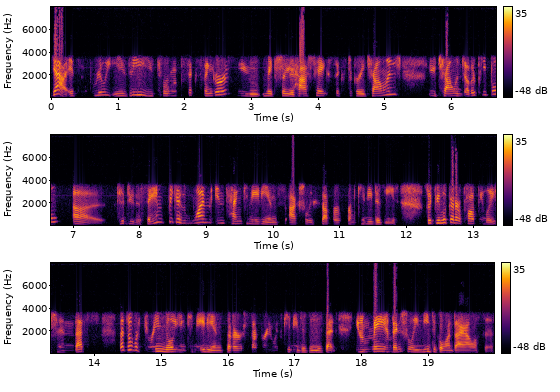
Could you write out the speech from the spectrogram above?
yeah, it's really easy. You throw up six fingers. You make sure you hashtag six degree challenge. You challenge other people uh, to do the same because one in ten Canadians actually suffer from kidney disease. So if you look at our population, that's that's over three million Canadians that are suffering with kidney disease that you know may eventually need to go on dialysis,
